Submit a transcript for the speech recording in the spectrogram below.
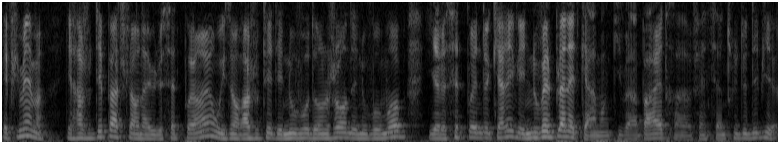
Et puis même, ils rajoutent des patchs. Là, on a eu le 7.1 où ils ont rajouté des nouveaux donjons, des nouveaux mobs. Il y a le 7.2 qui arrive, il y a une nouvelle planète carrément qui va apparaître. Enfin, c'est un truc de débile.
